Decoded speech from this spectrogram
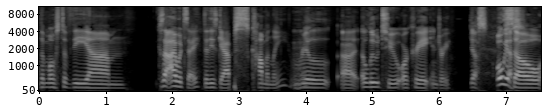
the most of the um? Because I would say that these gaps commonly Mhm. real uh, allude to or create injury. Yes. Oh yes. So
